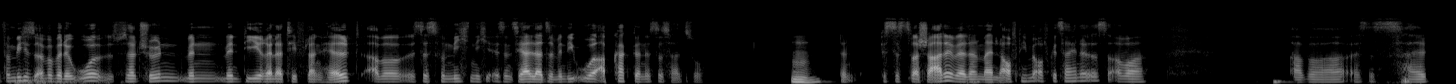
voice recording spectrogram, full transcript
für mich ist einfach bei der Uhr, es ist halt schön, wenn, wenn die relativ lang hält, aber es ist für mich nicht essentiell. Also wenn die Uhr abkackt, dann ist das halt so. Mhm. Dann ist es zwar schade, weil dann mein Lauf nicht mehr aufgezeichnet ist, aber, aber es ist halt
